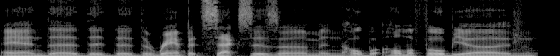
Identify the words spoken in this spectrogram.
and the the the, the rampant sexism and homophobia and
